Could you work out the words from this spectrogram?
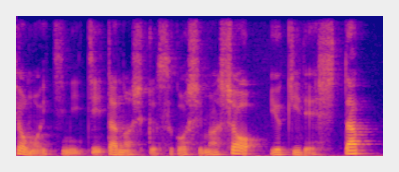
今日も一日楽しく過ごしましょう。ゆきでした。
